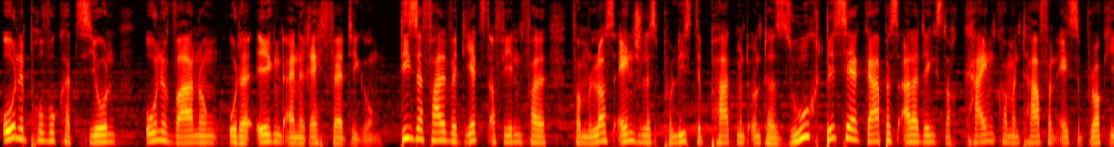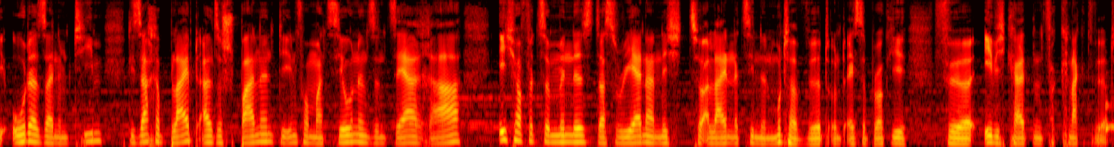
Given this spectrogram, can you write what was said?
ohne Provokation, ohne Warnung oder irgendeine Rechtfertigung. Dieser Fall wird jetzt auf jeden Fall vom Los Angeles Police Department untersucht. Bisher gab es allerdings noch keinen Kommentar von ASAP Rocky oder seinem Team. Die Sache bleibt also spannend, die Informationen sind sehr rar. Ich hoffe zumindest, dass Rihanna nicht zur alleinerziehenden Mutter wird und ASAP Rocky für Ewigkeiten verknackt wird.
